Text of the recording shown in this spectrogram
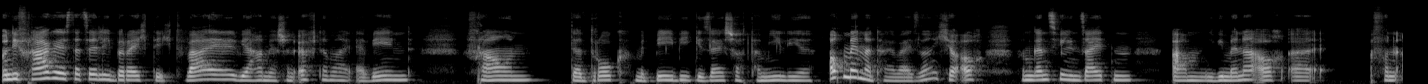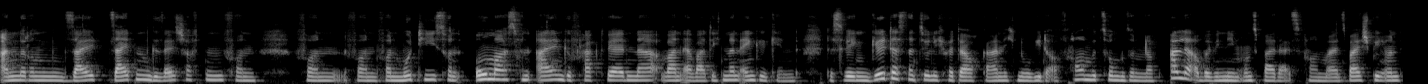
Und die Frage ist tatsächlich berechtigt, weil wir haben ja schon öfter mal erwähnt, Frauen, der Druck mit Baby, Gesellschaft, Familie, auch Männer teilweise. Ich höre auch von ganz vielen Seiten, ähm, wie Männer auch äh, von anderen Seiten, Gesellschaften, von, von, von, von Muttis, von Omas, von allen gefragt werden, na, wann erwarte ich denn ein Enkelkind? Deswegen gilt das natürlich heute auch gar nicht nur wieder auf Frauen bezogen, sondern auf alle, aber wir nehmen uns beide als Frauen mal als Beispiel. Und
